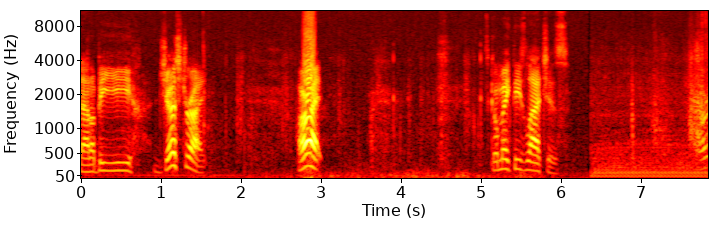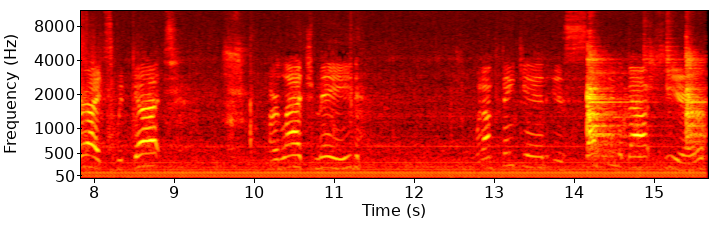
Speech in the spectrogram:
That'll be just right. All right, let's go make these latches. All right, so we've got our latch made. What I'm thinking is something about here.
